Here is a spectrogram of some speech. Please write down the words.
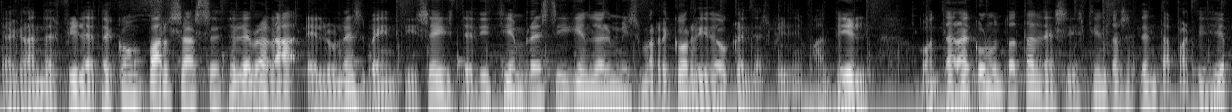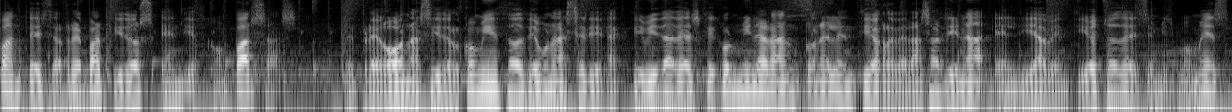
El gran desfile de comparsas se celebrará el lunes 26 de diciembre siguiendo el mismo recorrido que el desfile infantil. Contará con un total de 670 participantes repartidos en 10 comparsas. El pregón ha sido el comienzo de una serie de actividades que culminarán con el entierro de la sardina el día 28 de ese mismo mes,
